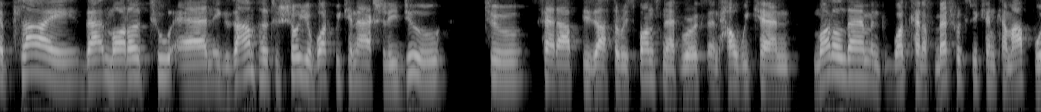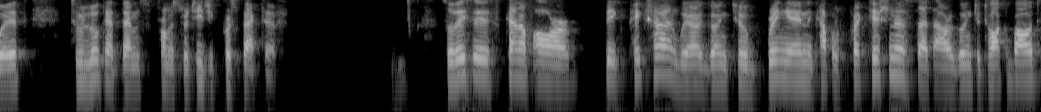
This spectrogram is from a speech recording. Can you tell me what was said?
apply that model to an example to show you what we can actually do to set up disaster response networks and how we can model them and what kind of metrics we can come up with to look at them from a strategic perspective. So this is kind of our big picture, and we are going to bring in a couple of practitioners that are going to talk about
